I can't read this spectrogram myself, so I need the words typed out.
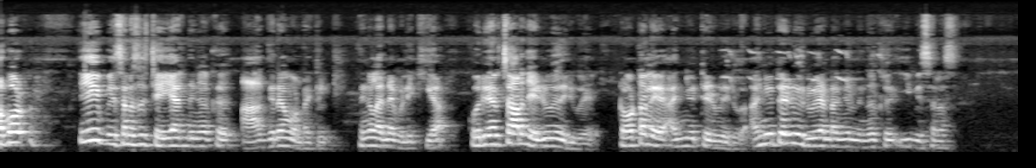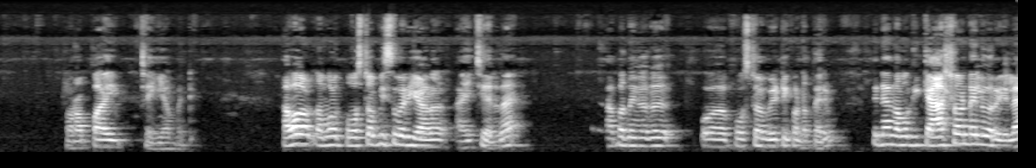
അപ്പോൾ ഈ ബിസിനസ് ചെയ്യാൻ നിങ്ങൾക്ക് ആഗ്രഹമുണ്ടെങ്കിൽ നിങ്ങൾ എന്നെ വിളിക്കുക. കൊറിയർ ചാർജ് എഴുപത് രൂപ ടോട്ടൽ അഞ്ഞൂറ്റി എഴുപത് രൂപ. അഞ്ഞൂറ്റി എഴുപത് രൂപ ഉണ്ടെങ്കിൽ നിങ്ങൾക്ക് ഈ ബിസിനസ് ഉറപ്പായി ചെയ്യാൻ പറ്റും. അപ്പോൾ നമ്മൾ പോസ്റ്റ് ഓഫീസ് വഴിയാണ് അയച്ചു തരുന്നത്. അപ്പോൾ നിങ്ങൾക്ക് പോസ്റ്റ് വീട്ടിൽ കൊണ്ടു തരും. പിന്നെ നമുക്ക് ക്യാഷ് ഓൺ ഡെലിവറി ഇല്ല.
